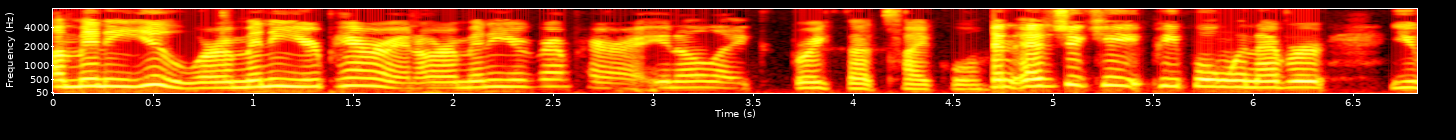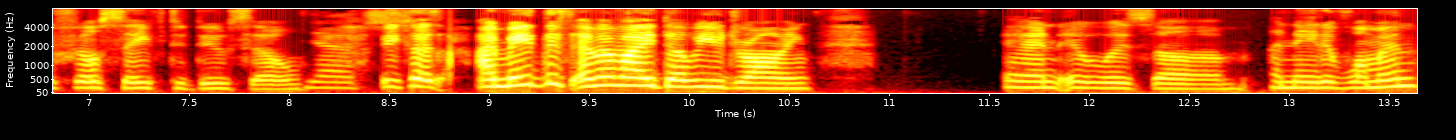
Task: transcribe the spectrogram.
a mini you or a mini your parent or a mini your grandparent you know like break that cycle and educate people whenever you feel safe to do so yes because I made this MMIW drawing and it was um, a native woman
